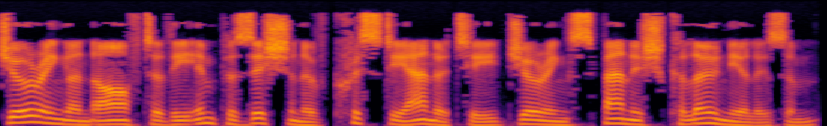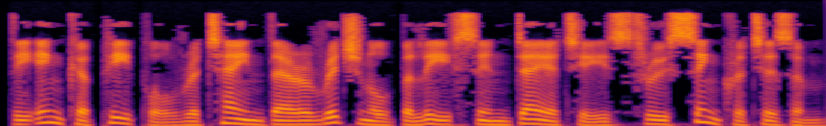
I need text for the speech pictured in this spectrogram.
During and after the imposition of Christianity during Spanish colonialism, the Inca people retained their original beliefs in deities through syncretism,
